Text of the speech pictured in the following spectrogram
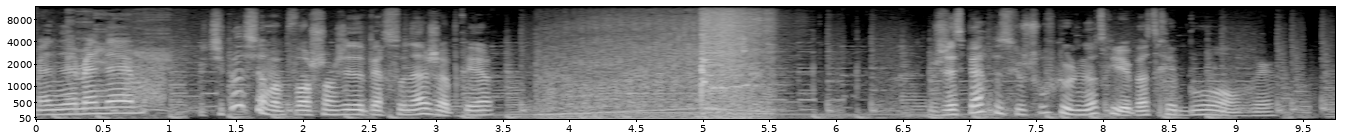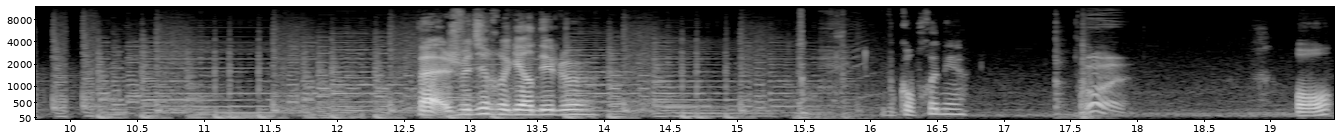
Je sais pas si on va pouvoir changer de personnage après. J'espère parce que je trouve que le nôtre il est pas très beau en vrai. Bah, je veux dire, regardez-le. Vous comprenez hein. Oh.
